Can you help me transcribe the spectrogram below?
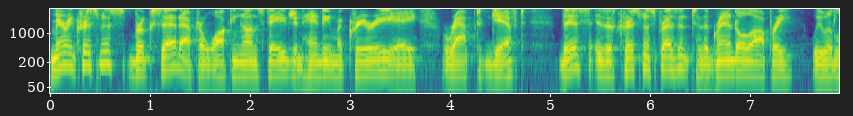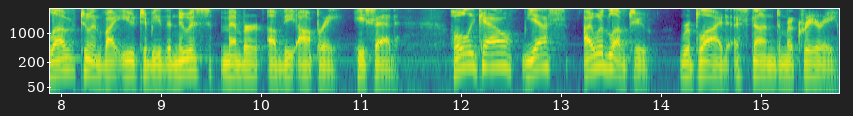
Merry Christmas, Brooks said after walking on stage and handing McCreery a wrapped gift. This is a Christmas present to the Grand Ole Opry. We would love to invite you to be the newest member of the Opry, he said. Holy cow, yes, I would love to, replied a stunned McCreery.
